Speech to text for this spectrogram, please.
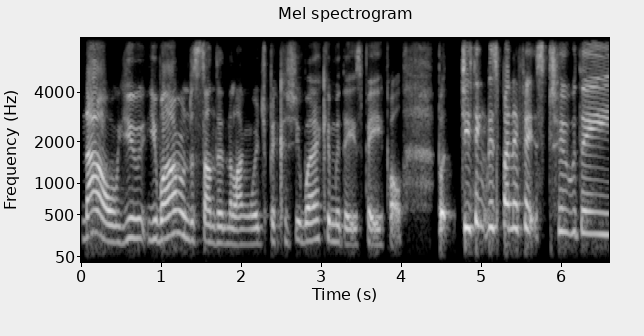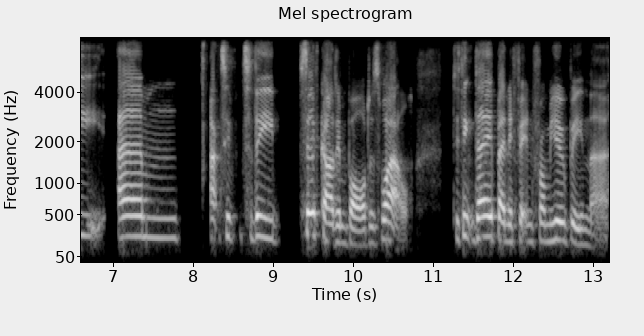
now you you are understanding the language because you're working with these people. But do you think this benefits to the um, active to the safeguarding board as well? Do you think they're benefiting from you being there?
